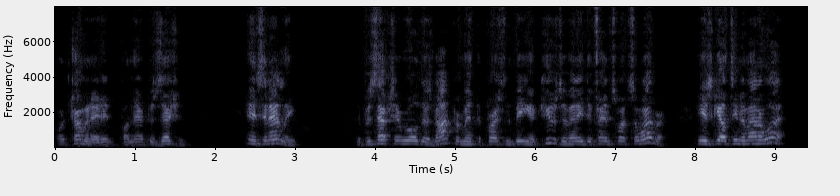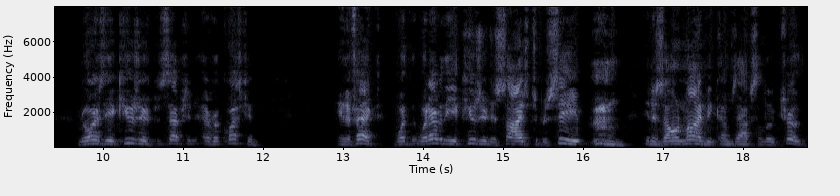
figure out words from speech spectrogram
or terminated from their position. Incidentally, the perception rule does not permit the person being accused of any defense whatsoever. He is guilty no matter what, nor is the accuser's perception ever questioned. In effect, what, whatever the accuser decides to perceive in his own mind becomes absolute truth,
